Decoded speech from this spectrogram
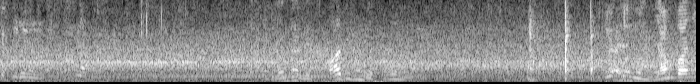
옛날에 빠지는 거 보면 이 정도면 양반이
